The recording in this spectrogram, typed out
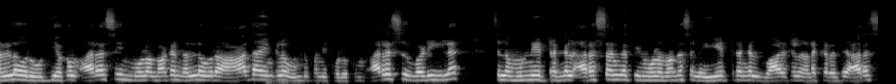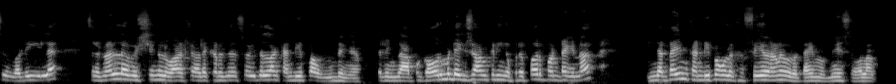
நல்ல ஒரு உத்தியோகம் அரசின் மூலமாக நல்ல ஒரு ஆதாயங்களை உண்டு பண்ணி கொடுக்கும். அரசு வழியில சில முன்னேற்றங்கள் அரசாங்கத்தின் மூலமாக சில ஏற்றங்கள் வாழ்க்கை நடக்கிறது. அரசு வழியில சில நல்ல விஷயங்கள் வாழ்க்கை நடக்கிறது. ஸோ இதெல்லாம் கண்டிப்பா உண்டுங்க. சரிங்களா? அப்போ கவர்மெண்ட் எக்ஸாமுக்கு நீங்க ப்ரிப்பேர் பண்றீங்கன்னா இந்த டைம் கண்டிப்பா உங்களுக்கு ஃபேவரான ஒரு டைம் அப்படின்னு சொல்லலாம்.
